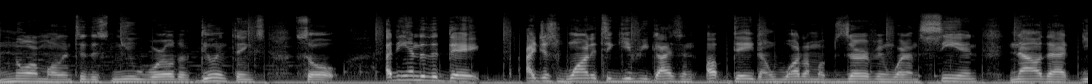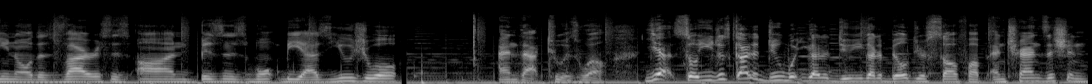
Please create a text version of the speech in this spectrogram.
normal into this new world of doing things so at the end of the day, I just wanted to give you guys an update on what I'm observing, what I'm seeing now that you know this virus is on. Business won't be as usual, and that too as well. Yeah, so you just got to do what you got to do. You got to build yourself up and transition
